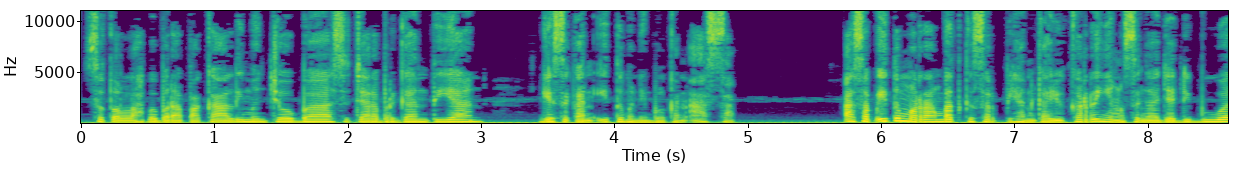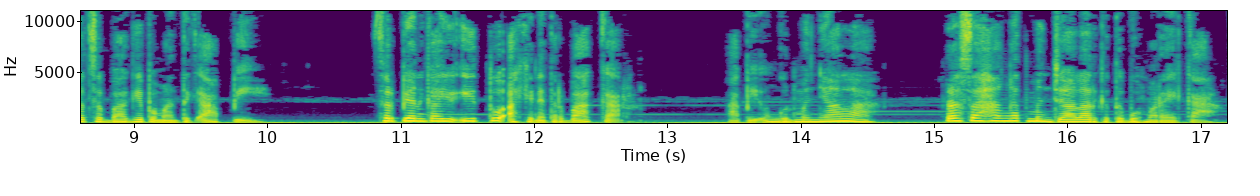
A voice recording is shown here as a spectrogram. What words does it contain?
Setelah beberapa kali mencoba secara bergantian, gesekan itu menimbulkan asap. Asap itu merambat ke serpihan kayu kering yang sengaja dibuat sebagai pemantik api. Serpihan kayu itu akhirnya terbakar. Api unggun menyala, rasa hangat menjalar ke tubuh mereka.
